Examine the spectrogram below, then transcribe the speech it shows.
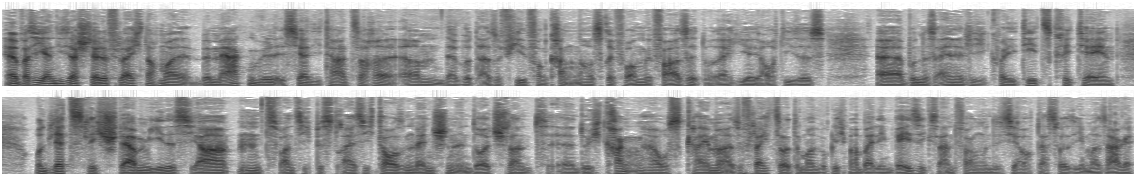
Äh, was ich an dieser Stelle vielleicht nochmal bemerken will, ist ja die Tatsache, ähm, da wird also viel von Krankenhausreform gefaselt oder hier auch dieses äh, bundeseinheitliche Qualitätskriterien. Und letztlich sterben jedes Jahr 20.000 bis 30.000 Menschen in Deutschland äh, durch Krankenhauskeime. Also vielleicht sollte man wirklich mal bei den Basics anfangen. Und das ist ja auch das, was ich immer sage.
